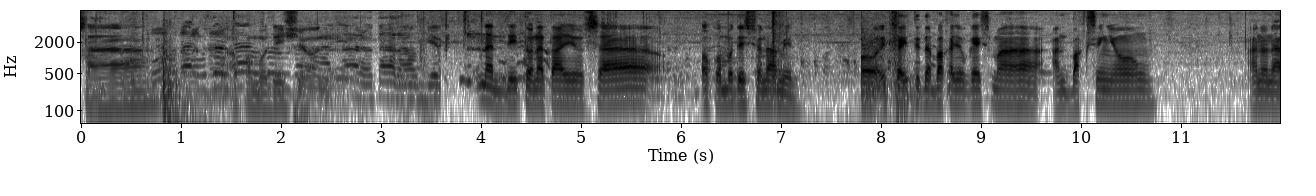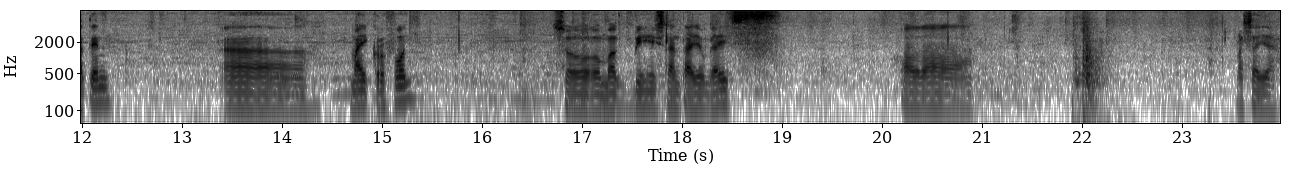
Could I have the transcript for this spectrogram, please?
sa accommodation. Nandito na tayo sa accommodation namin. So, excited na ba kayo guys ma-unboxing yung ano natin? Ah, microphone. So magbihis lang tayo guys para masaya.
